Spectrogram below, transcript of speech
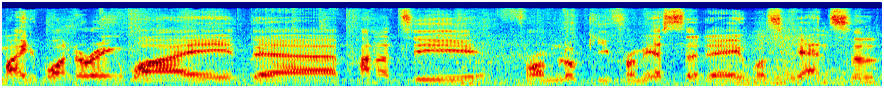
might wondering why the penalty from Luki from yesterday was cancelled.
